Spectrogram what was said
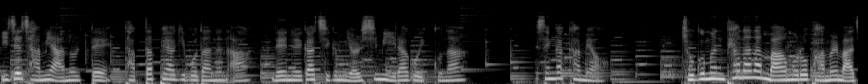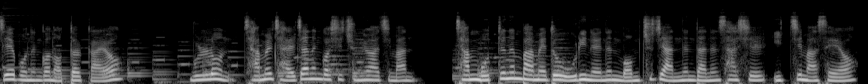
이제 잠이 안 올 때 답답해하기보다는 아, 내 뇌가 지금 열심히 일하고 있구나 생각하며 조금은 편안한 마음으로 밤을 맞이해 보는 건 어떨까요? 물론 잠을 잘 자는 것이 중요하지만 잠 못 드는 밤에도 우리 뇌는 멈추지 않는다는 사실 잊지 마세요.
